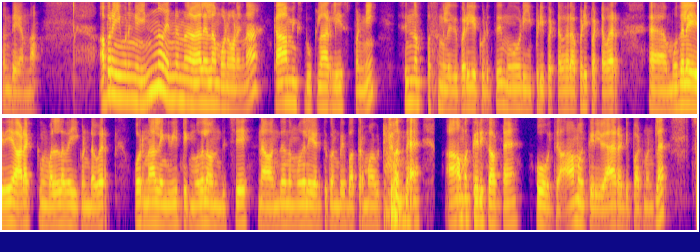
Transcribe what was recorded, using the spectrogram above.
சந்தேகம்தான். அப்புறம் இவனுங்க இன்னும் என்னென்ன வேலையெல்லாம் பண்ணுவானுங்கன்னா காமிக்ஸ் புக்லாம் ரிலீஸ் பண்ணி சின்ன பசங்களுக்கு படிக்க கொடுத்து மோடி இப்படிப்பட்டவர் அப்படிப்பட்டவர் முதலையவே அடக்கும் வல்லவை கொண்டவர் ஒரு நாள் எங்கள் வீட்டுக்கு முதலை வந்துச்சு. நான் வந்து அந்த முதலையை எடுத்துக்கொண்டு போய் பத்திரமா விட்டுட்டு வந்தேன். ஆமக்கறி சாப்பிட்டேன். ஓ இது ஆமக்கறி வேறு டிபார்ட்மெண்ட்டில் ஸோ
